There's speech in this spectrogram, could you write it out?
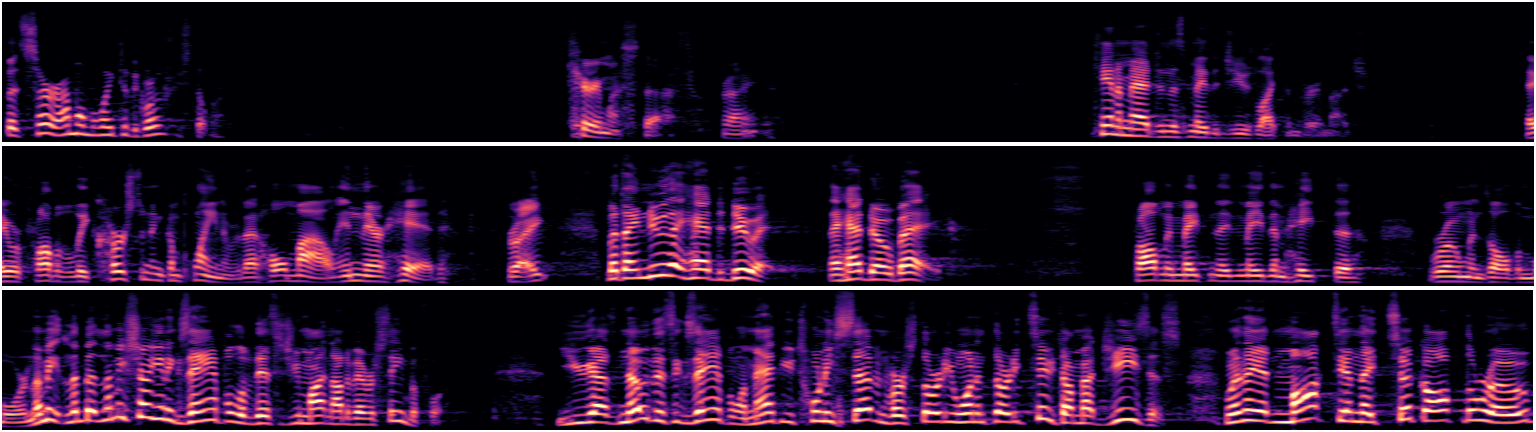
But, sir, I'm on the way to the grocery store. Carry my stuff, right? Can't imagine this made the Jews like them very much. They were probably cursing and complaining over that whole mile in their head, right? But they knew they had to do it, they had to obey. Probably made, made them hate the Romans all the more. Let me, let, let me show you an example of this that you might not have ever seen before. You guys know this example in Matthew 27, verse 31 and 32, talking about Jesus. When they had mocked him, they took off the robe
